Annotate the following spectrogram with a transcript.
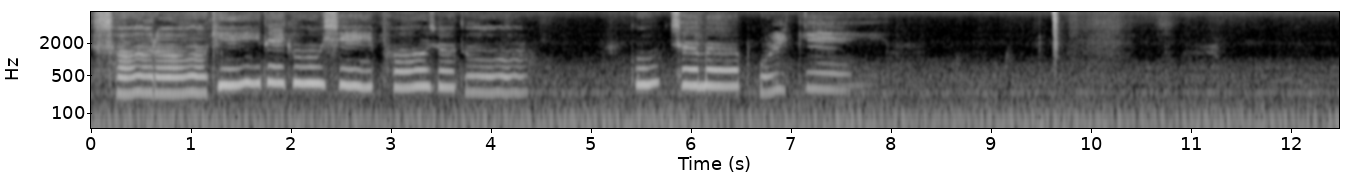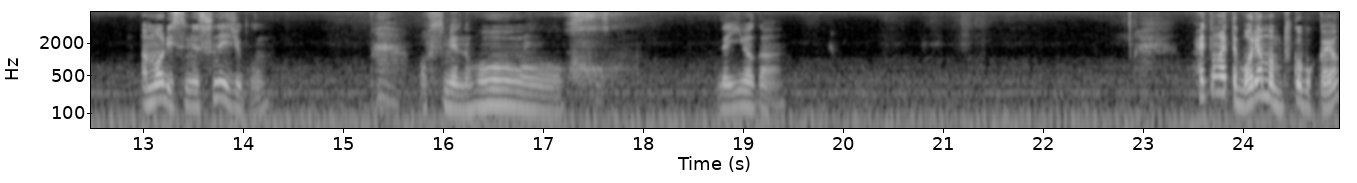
서로 기대고 싶어져도 꼭 참아 볼게 앞머리 있으면 순해지고 없으면 오내 이마가 활동할 때 머리 한번 묶어볼까요?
